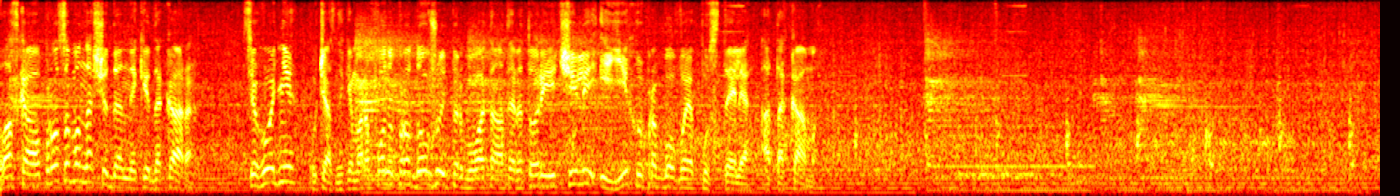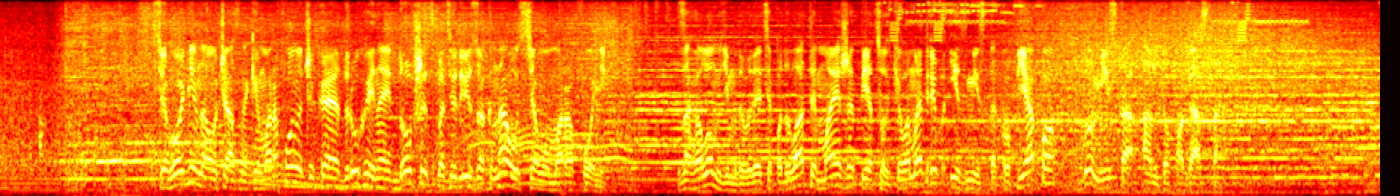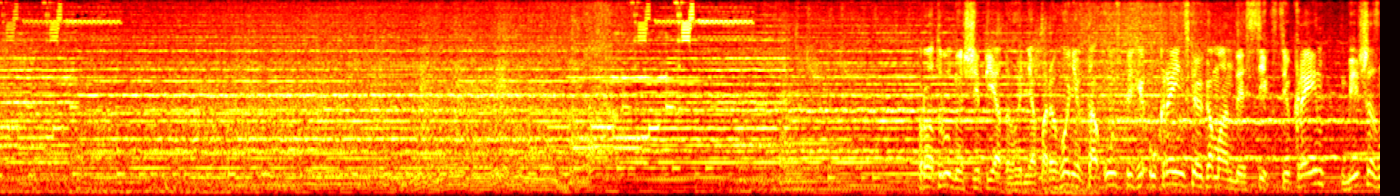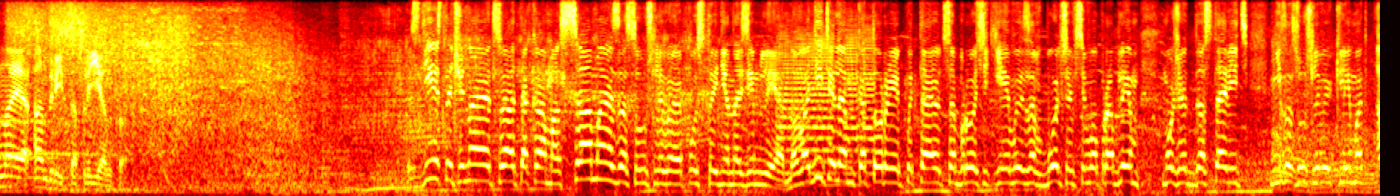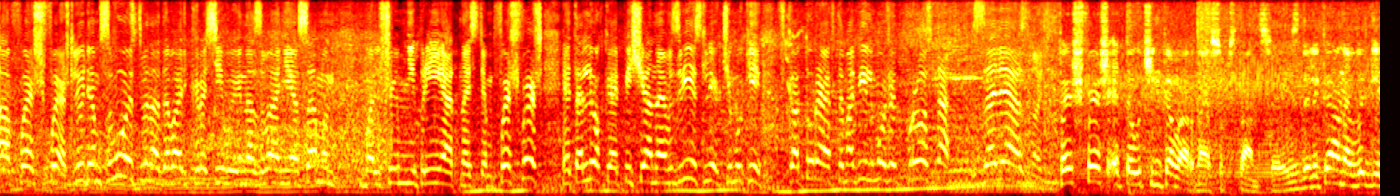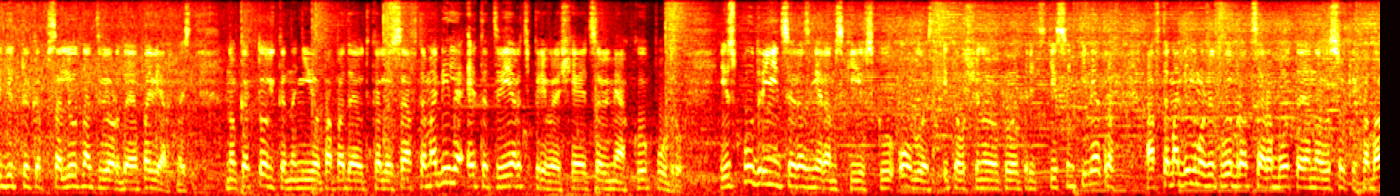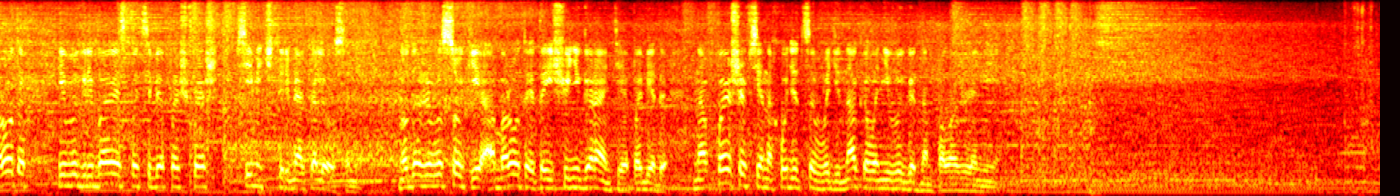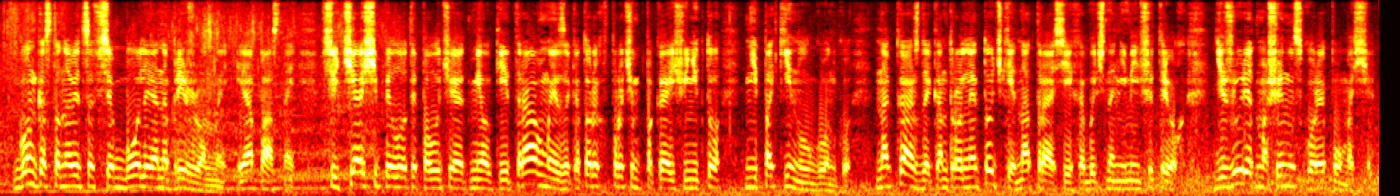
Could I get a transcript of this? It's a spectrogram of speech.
Ласкаво просимо на щоденники Дакара. Сьогодні учасники марафону продовжують перебувати на території Чилі і їх випробовує пустеля Атакама. Сьогодні на учасників марафону чекає другий найдовший спецвідрізок на усьому марафоні. Загалом їм доведеться подолати майже 500 кілометрів із міста Коп'япо до міста Антофагаста. Про труднощі п'ятого дня перегонів та успіхи української команди Sixth Ukraine більше знає Андрій Цаплієнко. Здесь начинается Атакама, самая засушливая пустыня на Земле. Но водителям, которые пытаются бросить ей вызов, больше всего проблем может доставить не засушливый климат, а фэш-фэш. Людям свойственно давать красивые названия самым большим неприятностям. Фэш-фэш – это легкая песчаная взвесь, легче муки, в которой автомобиль может просто завязнуть. Фэш-фэш – это очень коварная субстанция. Издалека она выглядит как абсолютно твердая поверхность. Но как только на нее попадают колеса автомобиля, эта твердь превращается в мягкую пудру. Из пудреницы размером с Киевскую область и толщиной около 30 сантиметров автомобиль может выбраться, работая на высоких оборотах и выгребая из-под себя фэш-фэш всеми четырьмя колесами. Но даже высокие обороты – это еще не гарантия победы. На фэше все находятся в одинаково невыгодном положении. Гонка становится все более напряженной и опасной. Все чаще пилоты получают мелкие травмы, из-за которых, впрочем, пока еще никто не покинул гонку. На каждой контрольной точке, на трассе их обычно не меньше трех, дежурят машины скорой помощи.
